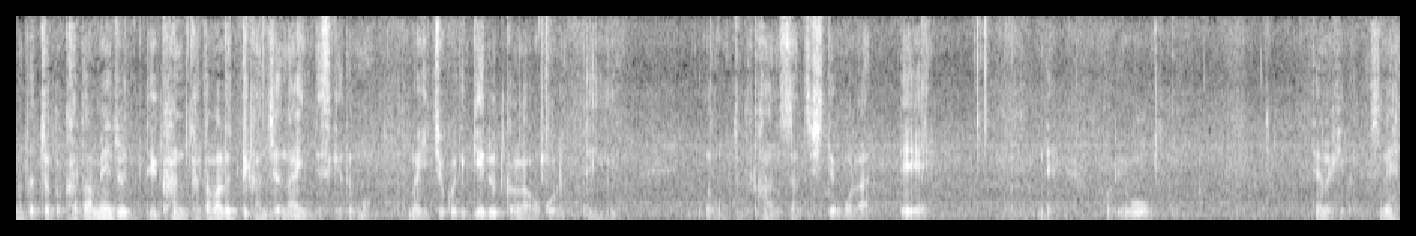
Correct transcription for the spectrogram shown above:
まだちょっと固めるっていう感じ固まるって感じじゃないんですけども、まあ、一応これでゲル化が起こるっていうのをちょっと観察してもらって、ね、これを手のひらですね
